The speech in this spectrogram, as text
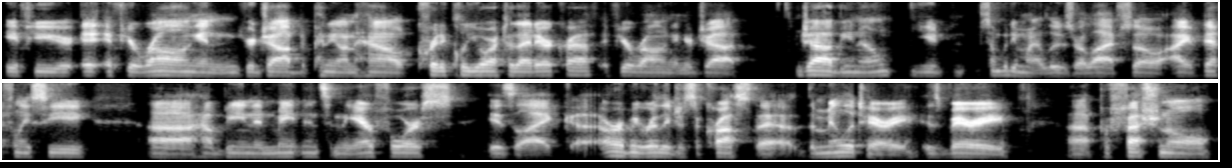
if you if you're wrong in your job depending on how critical you are to that aircraft if you're wrong in your job job you know you somebody might lose their life. So i definitely see uh, how being in maintenance in the air force is like uh, or I mean, really just across the the military is very uh, professional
